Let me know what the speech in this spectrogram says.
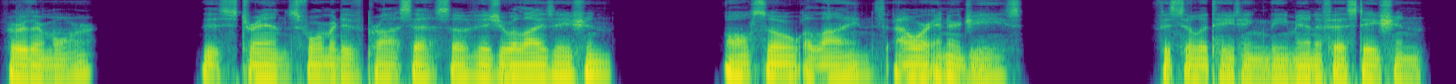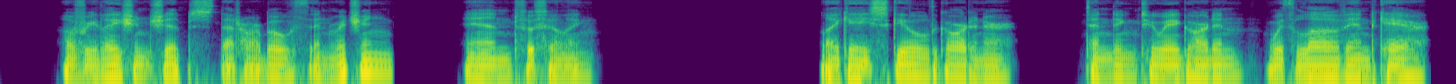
Furthermore, this transformative process of visualization also aligns our energies, facilitating the manifestation of relationships that are both enriching and fulfilling. Like a skilled gardener tending to a garden with love and care,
